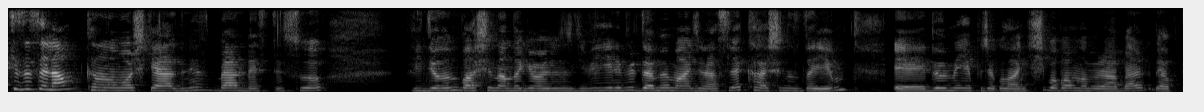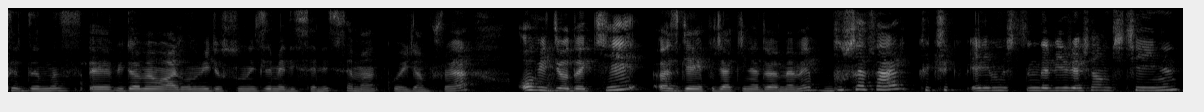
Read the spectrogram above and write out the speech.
Herkese selam. Kanalıma hoş geldiniz. Ben Beste Su. Videonun başından da gördüğünüz gibi yeni bir dövme macerasıyla karşınızdayım. Ee, dövme yapacak olan kişi babamla beraber yaptırdığımız e, bir dövme vardı. Onun videosunu izlemediyseniz hemen koyacağım şuraya. O videodaki Özge yapacak yine dövmemi. Bu sefer küçük elimin üstünde bir yaşam çiçeğinin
